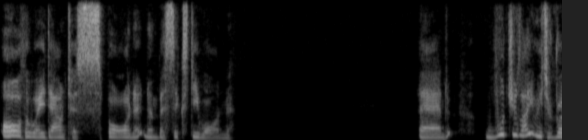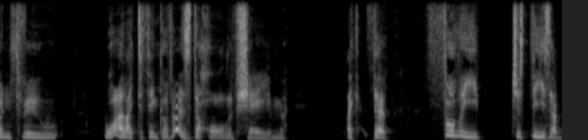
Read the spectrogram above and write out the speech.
all the way down to Spawn at number 61. And would you like me to run through what I like to think of as the Hall of Shame? Like the fully just these are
